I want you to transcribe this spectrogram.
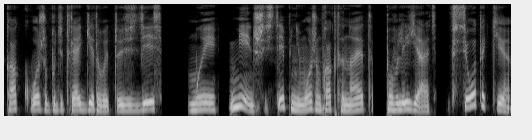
как кожа будет реагировать. То есть здесь мы в меньшей степени можем как-то на это повлиять. Все-таки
